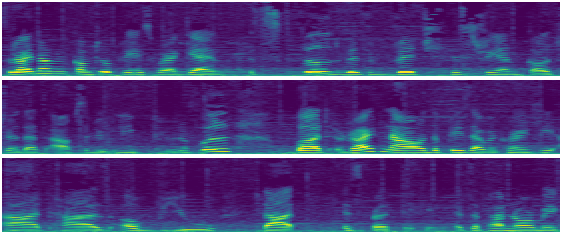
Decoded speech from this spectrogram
So right now we've come to a place where again it's filled with rich history and culture that's absolutely beautiful. But right now the place that we're currently at has a view that is breathtaking. It's a panoramic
